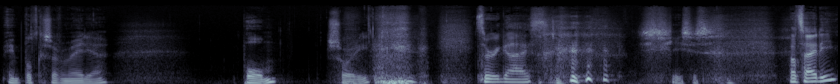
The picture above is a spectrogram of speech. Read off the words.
in Podcast Over Media. Pom, sorry. Sorry guys. Jezus. wat zei die?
